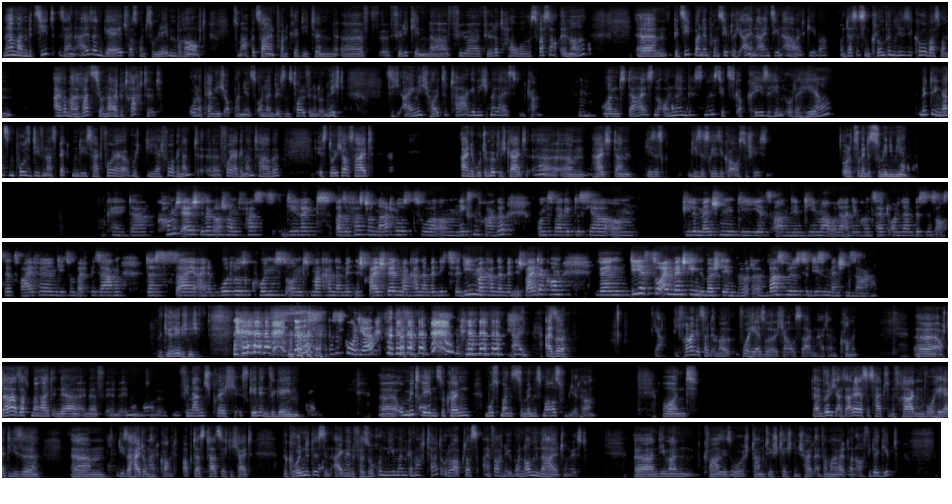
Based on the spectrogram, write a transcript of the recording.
Ne, man bezieht sein, all sein Geld, was man zum Leben braucht, zum Abbezahlen von Krediten, äh, für die Kinder, für, für das Haus, was auch immer, ähm, bezieht man im Prinzip durch einen einzigen Arbeitgeber. Und das ist ein Klumpenrisiko, was man einfach mal rational betrachtet, unabhängig, ob man jetzt Online-Business toll findet oder nicht, sich eigentlich heutzutage nicht mehr leisten kann. Mhm. Und da ist ein Online-Business, jetzt ob Krise hin oder her, mit den ganzen positiven Aspekten, die es halt vorher, wo ich die ja vorgenannt, äh, vorher genannt habe, ist durchaus halt eine gute Möglichkeit, äh, ähm, halt dann dieses, dieses Risiko auszuschließen. Oder zumindest zu minimieren. Okay, da komme ich ehrlich gesagt auch schon fast direkt, also fast schon nahtlos zur ähm, nächsten Frage. Und zwar gibt es ja ähm, viele Menschen, die jetzt an dem Thema oder an dem Konzept Online-Business auch sehr zweifeln, die zum Beispiel sagen, das sei eine brotlose Kunst und man kann damit nicht reich werden, man kann damit nichts verdienen, man kann damit nicht weiterkommen. Wenn dir jetzt so ein Mensch gegenüberstehen würde, was würdest du diesen Menschen sagen? Mit dir rede ich nicht. das, ist, das ist gut, ja? Nein, also ja, die Frage ist halt immer, woher solche Aussagen halt dann kommen. Äh, auch da sagt man halt in der, in der in, im Finanzsprech Skin in the Game. Äh, um mitreden zu können, muss man es zumindest mal ausprobiert haben. Und dann würde ich als allererstes halt fragen, woher diese, ähm, diese Haltung halt kommt. Ob das tatsächlich halt begründet ist in eigenen Versuchen, die man gemacht hat, oder ob das einfach eine übernommene Haltung ist äh, die man quasi so stammtischtechnisch halt einfach mal dann auch wiedergibt.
